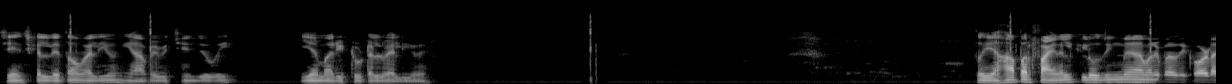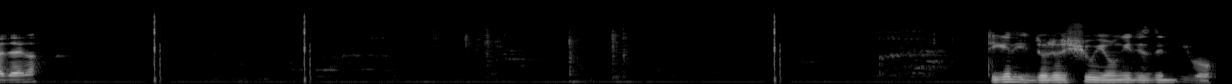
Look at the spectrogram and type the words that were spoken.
चेंज कर लेता हूँ वैल्यू यहाँ पे भी चेंज हो गई। ये हमारी टोटल वैल्यू है। तो यहाँ पर फाइनल क्लोजिंग में हमारे पास रिकॉर्ड आ जाएगा। ठीक है जी, जो जो इशू होंगी जिस दिन की वो,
